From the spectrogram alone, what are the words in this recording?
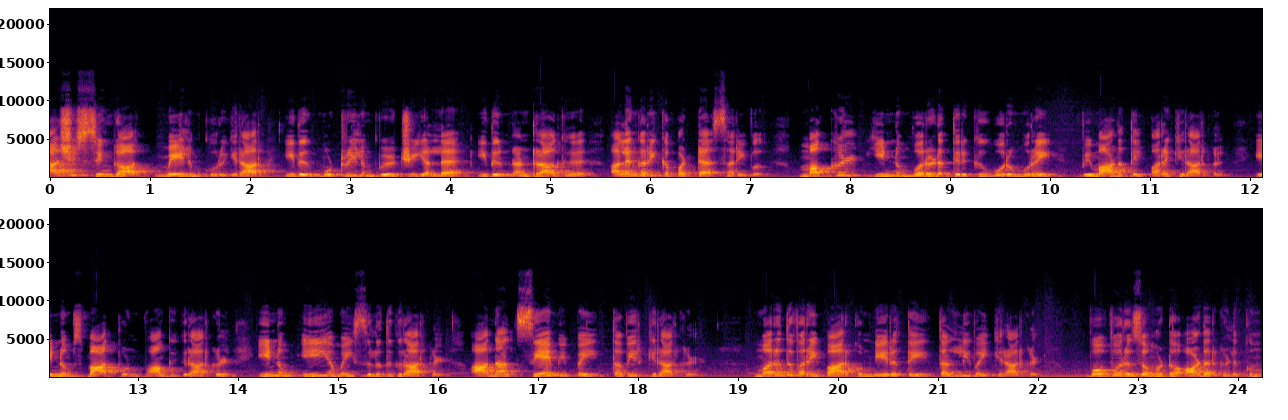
ஆஷிஷ் சிங்கார் மேலும் கூறுகிறார் இது முற்றிலும் வீழ்ச்சி அல்ல இது நன்றாக அலங்கரிக்கப்பட்ட சரிவு. மக்கள் இன்னும் வருடத்திற்கு ஒரு முறை விமானத்தில் பறக்கிறார்கள். இன்னும் ஸ்மார்ட் போன் வாங்குகிறார்கள். இன்னும் இஎம்ஐ செலுத்துகிறார்கள். ஆனால் சேமிப்பை தவிர்க்கிறார்கள். மருத்துவரை பார்க்கும் நேரத்தை தள்ளி வைக்கிறார்கள். ஒவ்வொரு ஜொமேட்டோ ஆர்டர்களுக்கும்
